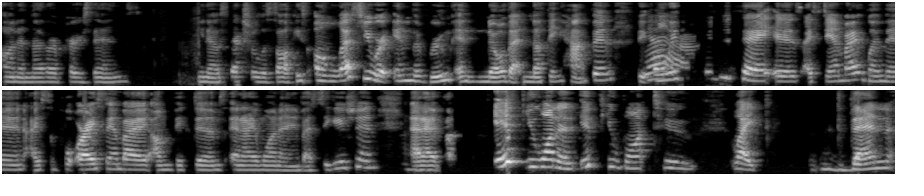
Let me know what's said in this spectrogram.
on another person's, you know, sexual assault case, unless you were in the room and know that nothing happened, the Yeah. only thing you say is, "I stand by women. I support, or I stand by um victims, and I want an investigation." And I, if you want to, if you want to, like, then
